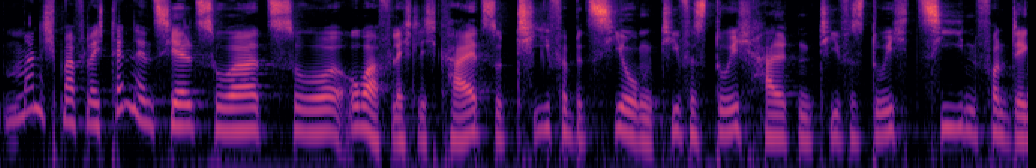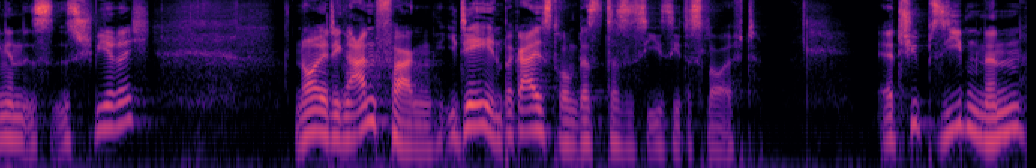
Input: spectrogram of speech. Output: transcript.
manchmal vielleicht tendenziell zur, zur Oberflächlichkeit, so tiefe Beziehungen, tiefes Durchhalten, tiefes Durchziehen von Dingen ist, ist schwierig. Neue Dinge anfangen, Ideen, Begeisterung, das, das ist easy, das läuft. Äh, typ 7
